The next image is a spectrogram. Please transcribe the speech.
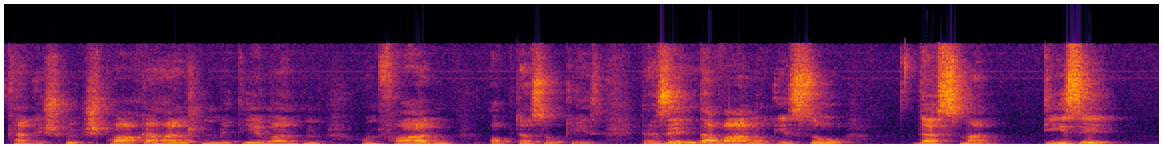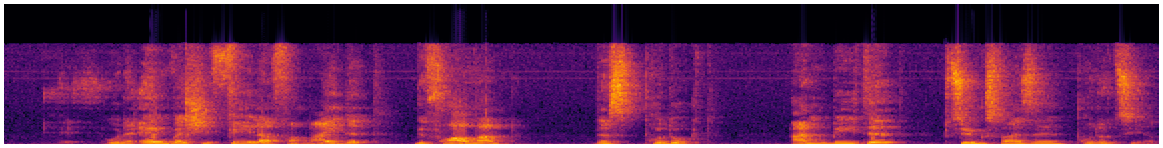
kann ich Rücksprache halten mit jemandem und fragen, ob das okay ist. Der Sinn der Warnung ist so, dass man diese äh, oder irgendwelche Fehler vermeidet, bevor man das Produkt anbietet bzw. produziert.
